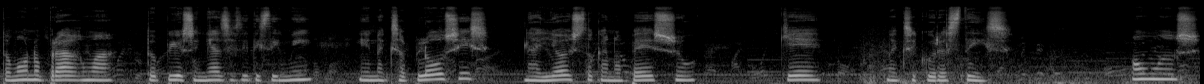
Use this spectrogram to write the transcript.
το μόνο πράγμα το οποίο σε νοιάζει αυτή τη στιγμή είναι να ξαπλώσεις, να λιώσεις το καναπέ σου και να ξεκουραστείς. Όμως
